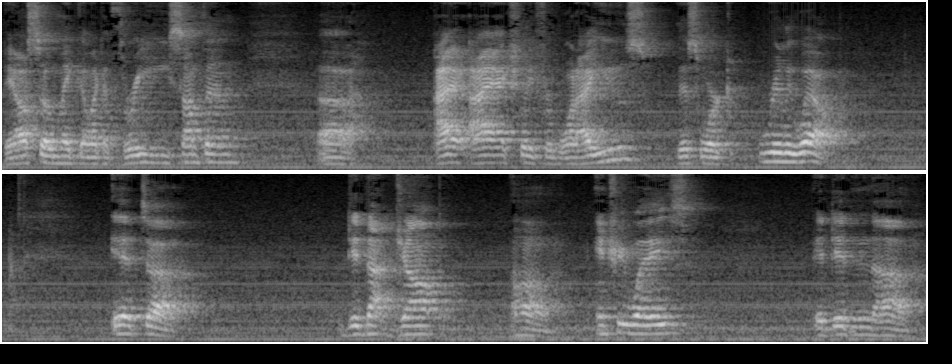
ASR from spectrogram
They also make a, like a three something. Uh, I, I actually, for what I use, this worked really well. It uh, did not jump um, entryways. It didn't uh,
